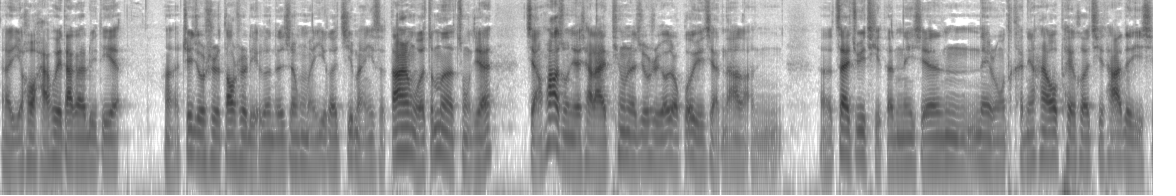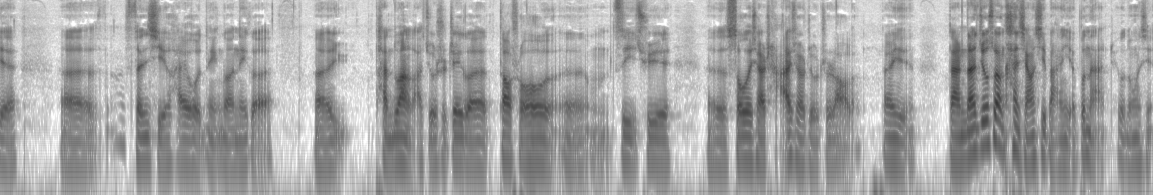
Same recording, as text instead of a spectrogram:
呃，以后还会大概率跌，啊，这就是道氏理论的这么一个基本意思。当然，我这么总结、简化总结下来，听着就是有点过于简单了。嗯，呃，再具体的那些内容，肯定还要配合其他的一些呃分析，还有那个那个呃判断了。就是这个，到时候呃自己去呃搜一下、查一下就知道了。但也，但但就算看详细版也不难，这个东西。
